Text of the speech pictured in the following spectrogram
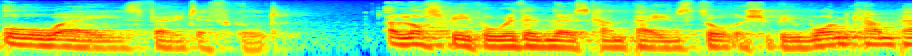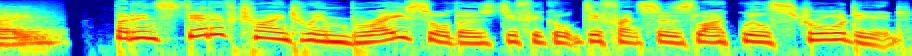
always very difficult. A lot of people within those campaigns thought there should be one campaign. But instead of trying to embrace all those difficult differences like Will Straw did,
